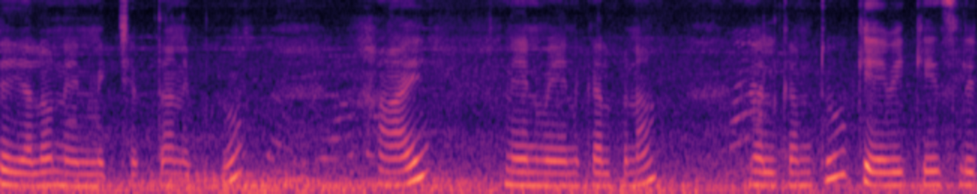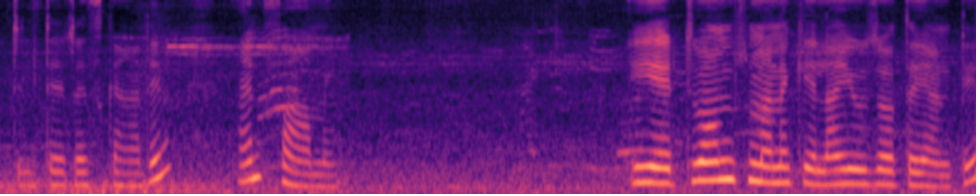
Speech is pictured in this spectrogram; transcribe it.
చేయాలో నేను మీకు చెప్తాను ఇప్పుడు. హాయ్ నేను Venu Kalpana. Welcome to KVK's little terrace garden and farming. ఈ ఎర్త్వామ్స్ మనకి ఎలా యూజ్ అవుతాయి అంటే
